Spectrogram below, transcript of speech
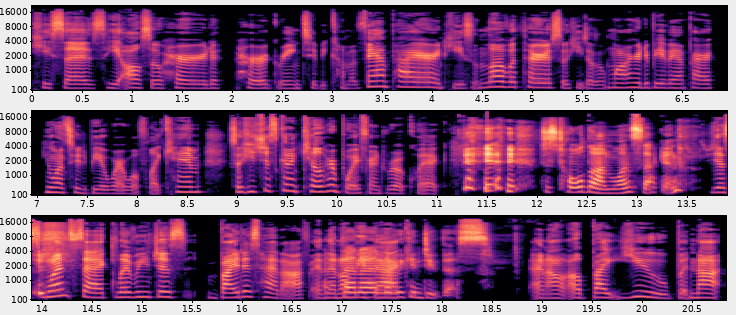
He says he also heard her agreeing to become a vampire and he's in love with her, so he doesn't want her to be a vampire. He wants her to be a werewolf like him. So he's just going to kill her boyfriend real quick. just hold on one second, Just one sec. Let me just bite his head off and, then I'll be uh, back then we can do this. And I'll, I'll bite you, but not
